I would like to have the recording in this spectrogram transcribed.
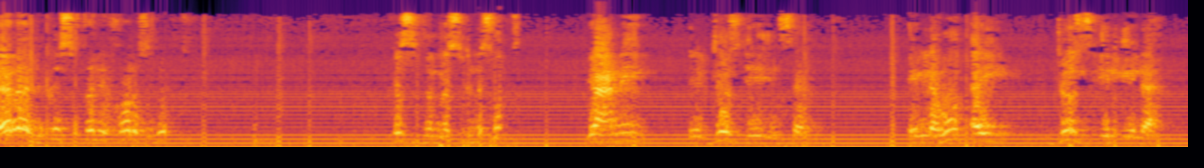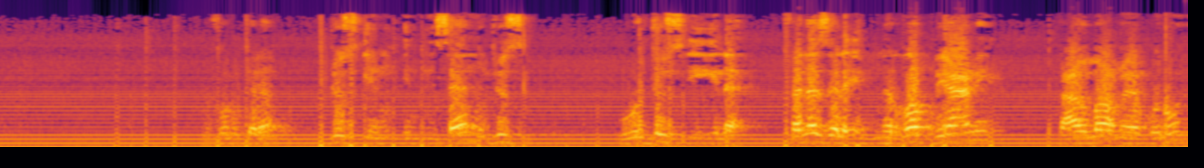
لا لا دي قصة تانية خالص دكتور. قصة الناسوت يعني الجزء الإنسان. اللاهوت أي جزء الإله. مفهوم الكلام؟ جزء الإنسان وجزء وجزء إله فنزل ابن الرب يعني تعالى الله ما يقولون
